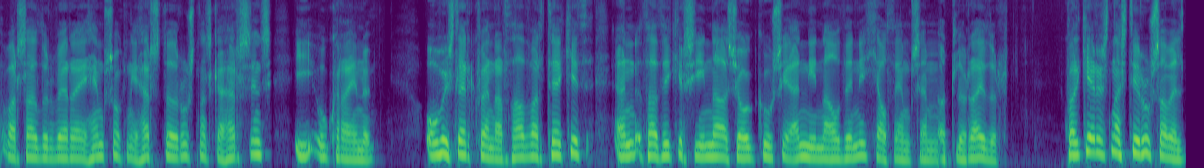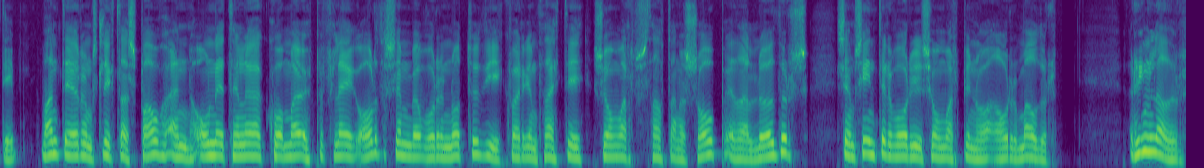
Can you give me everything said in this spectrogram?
var sagður vera í heimsókn í herstöð rúsnarska hersins í Ukrænu. Óvist er hvenar það var tekið en það þykir sína að Sjóku sé enn í náðinni hjá þeim sem öllu ræður. Hvað gerist næst í rúsaveldi? Vandi er um slikt að spá en óneitinlega koma upp fleig orð sem voru notuð í hverjum þætti sjónvarpsþáttana sóp eða löðurs sem síndir voru í sjónvarpinu árum áður. Ringlaður,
